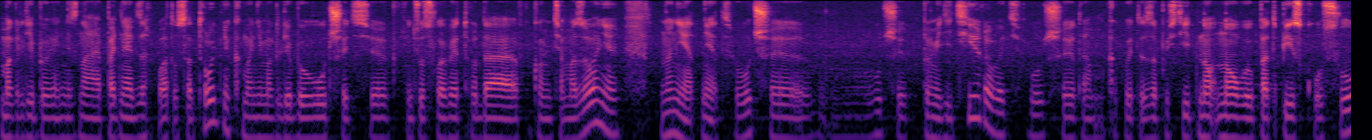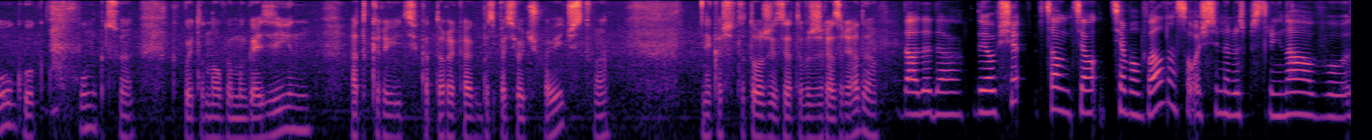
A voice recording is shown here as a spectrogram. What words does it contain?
могли бы, не знаю, поднять зарплату сотрудникам, они могли бы улучшить э, какие-нибудь условия труда в каком-нибудь Амазоне, но нет, нет, лучше, лучше помедитировать, лучше там какой-то запустить но- новую подписку, услугу, функцию, какой-то новый магазин открыть, который как бы спасет человечество. Мне кажется, это тоже из этого же разряда. Да-да-да. Да и вообще, в целом, те- тема wellness очень сильно распространена в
